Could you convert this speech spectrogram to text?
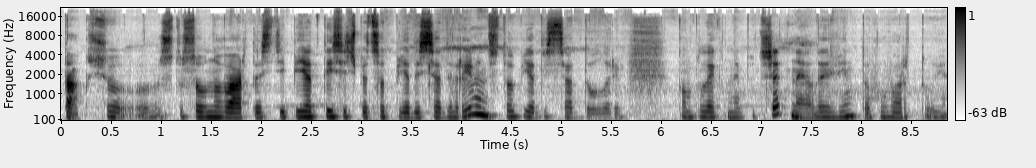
Так, що е, стосовно вартості 5550 гривень 150 доларів. Комплект не бюджетний, але він того вартує.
